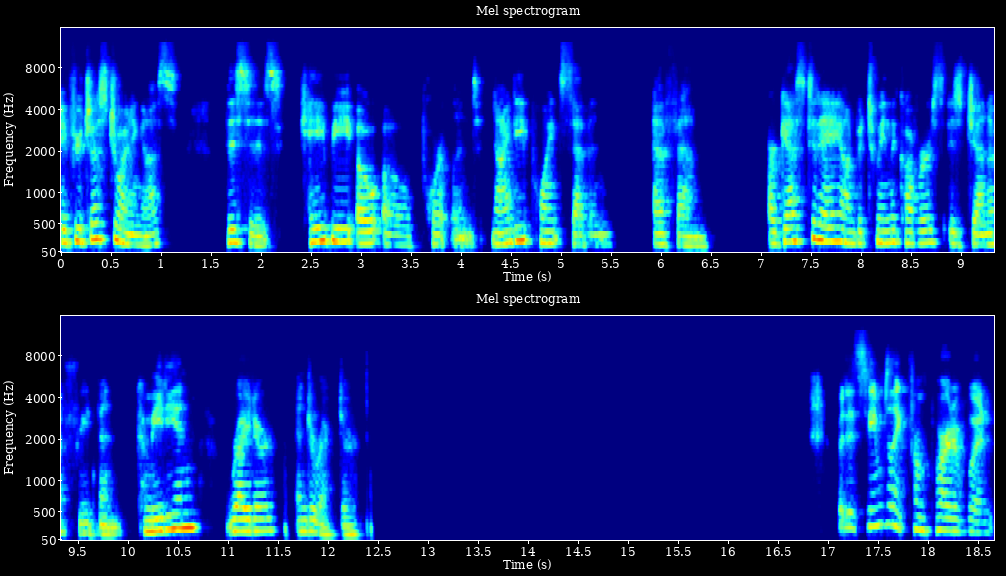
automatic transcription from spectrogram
If you're just joining us, this is KBOO Portland 90.7 FM. Our guest today on Between the Covers is Jena Friedman, comedian, writer, and director. But it seemed like from part of when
